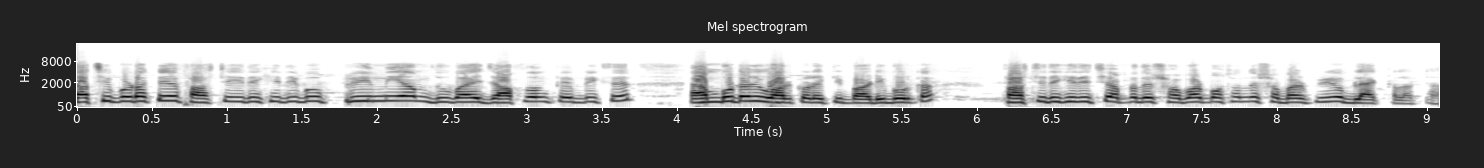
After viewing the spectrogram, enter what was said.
যাচ্ছি প্রোডাক্টে ফার্স্টেই দেখিয়ে দিব প্রিমিয়াম দুবাই জাফলং ফেব্রিক্সের এম্বোটারি ওয়ার্ক করা একটি পার্টি বোরকা। ফার্স্টে দেখিয়ে দিচ্ছি আপনাদের সবার পছন্দের, সবার প্রিয় ব্ল্যাক কালারটা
